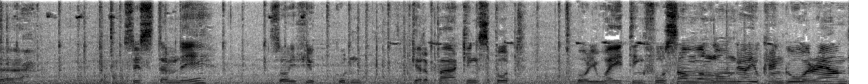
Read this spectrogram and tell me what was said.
uh, system there. So if you couldn't get a parking spot or you're waiting for someone longer you can go around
